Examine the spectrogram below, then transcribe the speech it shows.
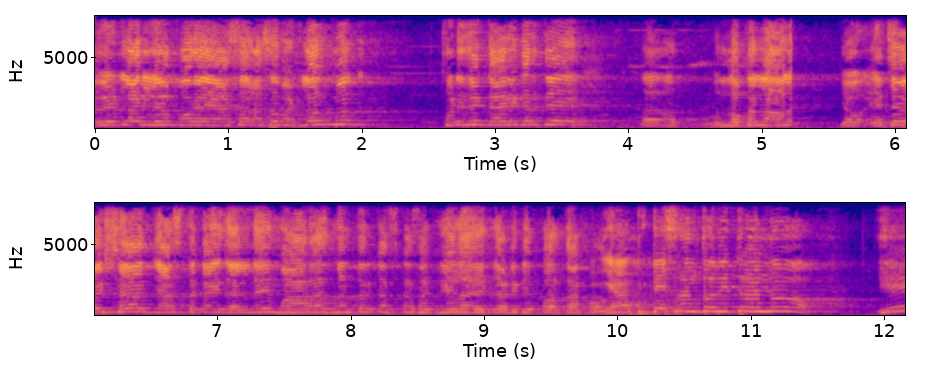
वेट लागलेला पोर आहे असं असं म्हटलं. मग थोडेसे कार्यकर्ते लोकांना याच्यापेक्षा जास्त काही झालं नाही. महाराज नंतर कस कसा गेला एक गाडी दाखवा. या कुठे सांगतो मित्रांनो हे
